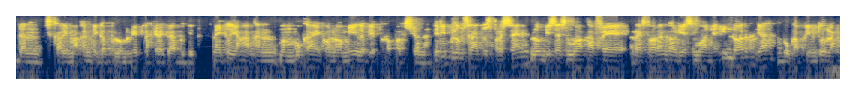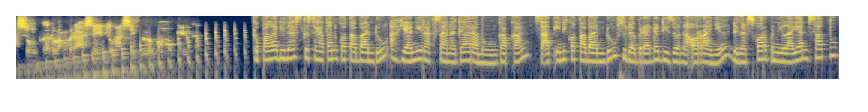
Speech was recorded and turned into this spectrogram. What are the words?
dan sekali makan 30 menit lah kira-kira begitu. Nah itu yang akan membuka ekonomi lebih proporsional. Jadi belum 100%, belum bisa semua kafe restoran kalau dia semuanya indoor ya buka pintu langsung ke ruang ber AC itu masih belum memungkinkan. Kepala Dinas Kesehatan Kota Bandung, Ahyani Raksanagara mengungkapkan, saat ini Kota Bandung sudah berada di zona oranye dengan skor penilaian 1,81.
